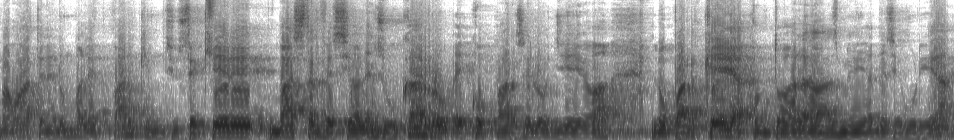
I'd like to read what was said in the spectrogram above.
Vamos a tener un ballet parking, si usted quiere, va hasta el festival en su carro, Ecopar se lo lleva, lo parquea con las medidas de seguridad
